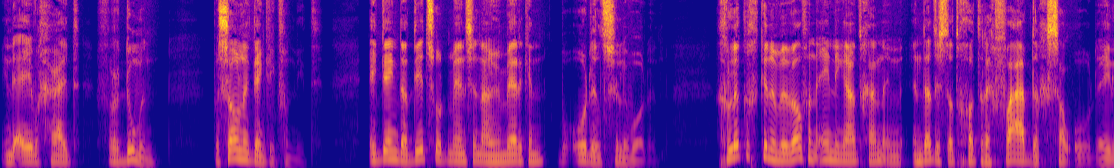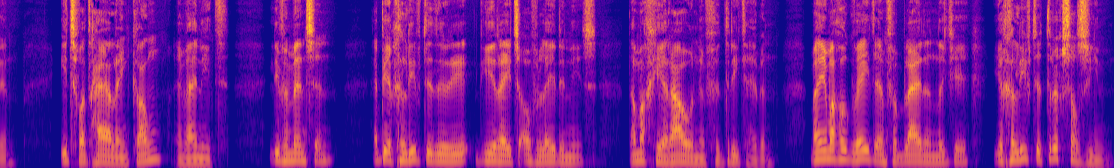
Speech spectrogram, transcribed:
in de eeuwigheid verdoemen? Persoonlijk denk ik van niet. Ik denk dat dit soort mensen naar hun werken beoordeeld zullen worden. Gelukkig kunnen we wel van één ding uitgaan en, en dat is dat God rechtvaardig zal oordelen. Iets wat Hij alleen kan en wij niet. Lieve mensen, heb je een geliefde die reeds overleden is, dan mag je rouwen en verdriet hebben. Maar je mag ook weten en verblijden dat je je geliefde terug zal zien.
